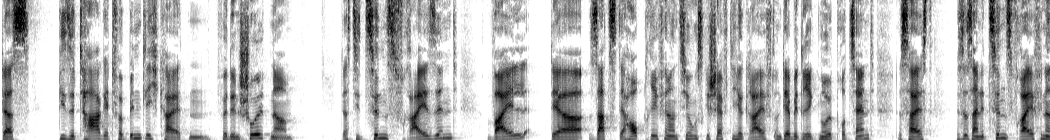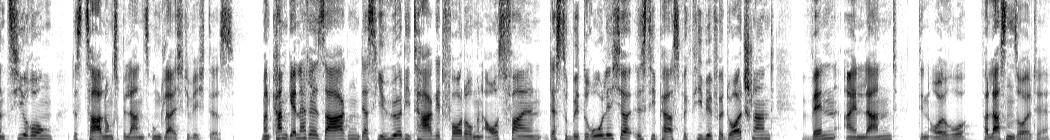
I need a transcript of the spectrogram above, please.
dass diese Target-Verbindlichkeiten für den Schuldner, dass die zinsfrei sind, weil der Satz der Hauptrefinanzierungsgeschäfte hier greift und der beträgt 0%. Das heißt, es ist eine zinsfreie Finanzierung des Zahlungsbilanzungleichgewichtes. Man kann generell sagen, dass je höher die Targetforderungen ausfallen, desto bedrohlicher ist die Perspektive für Deutschland, wenn ein Land den Euro verlassen sollte.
